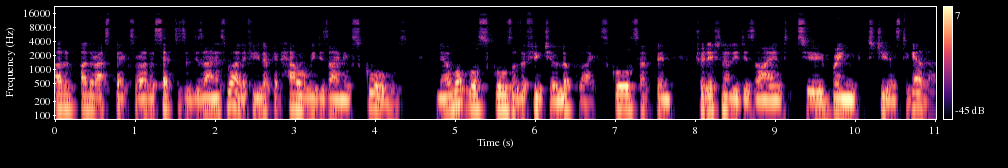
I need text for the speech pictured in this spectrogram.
other other aspects or other sectors of design as well. If you look at how are we designing schools, you know, what will schools of the future look like? Schools have been traditionally designed to bring students together,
